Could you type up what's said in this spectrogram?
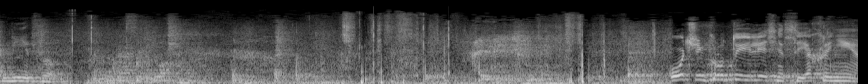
кабинет был. Очень крутые лестницы, я охренею.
